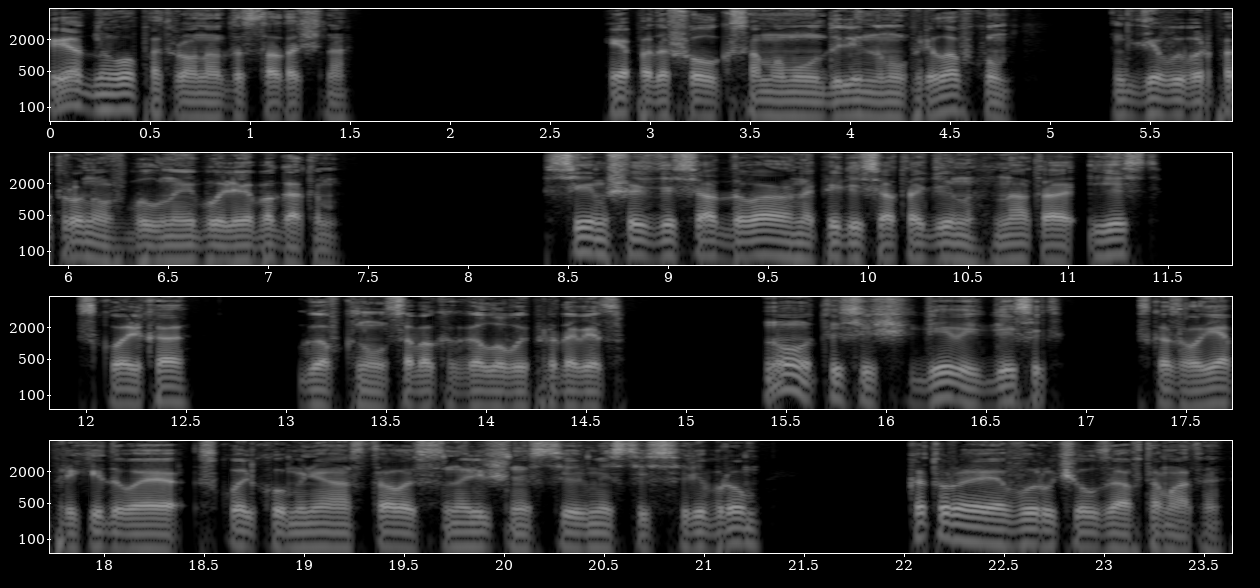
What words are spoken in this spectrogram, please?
и одного патрона достаточно. Я подошел к самому длинному прилавку, где выбор патронов был наиболее богатым. 7,62 на 51 НАТО есть? Сколько? — говкнул собакоголовый продавец. «Ну, тысяч девять-десять», — сказал я, прикидывая, сколько у меня осталось наличности вместе с серебром, которое я выручил за автоматы.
